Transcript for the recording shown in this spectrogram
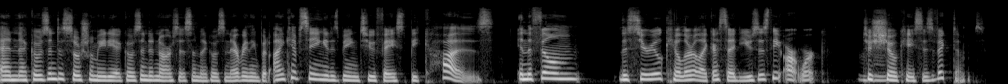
And that goes into social media, it goes into narcissism, it goes into everything. But I kept seeing it as being two faced because in the film, the serial killer, like I said, uses the artwork to mm-hmm. showcase his victims.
